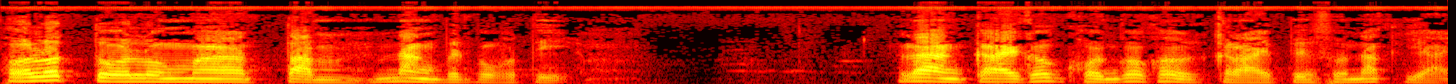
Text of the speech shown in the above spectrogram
พอลดตัวลงมาต่ำนั่งเป็นปกติ ร่างกายของคนก็ค่อยกลายเป็นสุนัขใหญ่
